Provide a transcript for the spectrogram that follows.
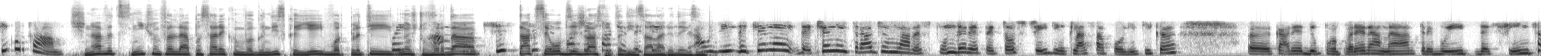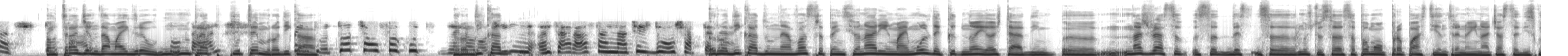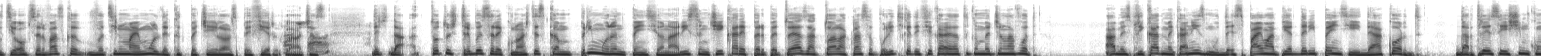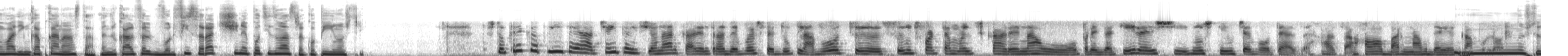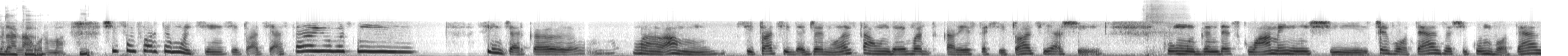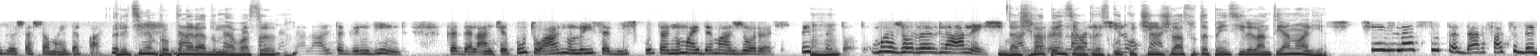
Sigur că am. Și nu aveți niciun fel de apăsare când vă gândiți că ei vor plăti, păi nu știu, vor da ce, taxe ce 80% face, din salariu, de, de exemplu. Auziți, de ce, nu, de ce nu-i tragem la răspundere pe toți cei din clasa politică Uh, care, după părerea mea, ar trebui desfințați. Îi tragem, dar mai greu. Total, nu prea putem, Rodica. Pentru tot ce au făcut Rodica, în țara asta în acești 27 Rodica, ani. dumneavoastră, pensionarii, în mai mult decât noi ăștia, din, uh, n-aș vrea să, să, de, să, nu știu, să săpăm o prăpastie între noi în această discuție. Observați că vă țin mai mult decât pe ceilalți pe fir Așa. la această... Deci, da, totuși trebuie să recunoașteți că, în primul rând, pensionarii sunt cei care perpetuează actuala clasă politică de fiecare dată când mergem la vot. Am explicat mecanismul de spaima pierderii pensiei, de acord. Dar trebuie să ieșim cumva din capcana asta, pentru că altfel vor fi săraci și nepoții noastre, copiii noștri. Știu, cred că printre acei pensionari care într-adevăr se duc la vot, uh, sunt foarte mulți care n-au o pregătire și nu știu ce votează. Asta, habar n-au de capul lor. Nu știu dacă... la urmă. Și sunt foarte mulți în situația asta. Eu vă spun sincer că mă, am situații de genul ăsta unde văd care este situația și cum gândesc oamenii și ce votează și cum votează și așa mai departe. Reținem propunerea Dar, dumneavoastră. La altă gândind că de la începutul anului se discută numai de majorări. Peste uh-huh. tot. Majorări la aleși. Da, și la pensii au crescut cu 5% pensiile la 1 ianuarie. Deci, 5%, dar față de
